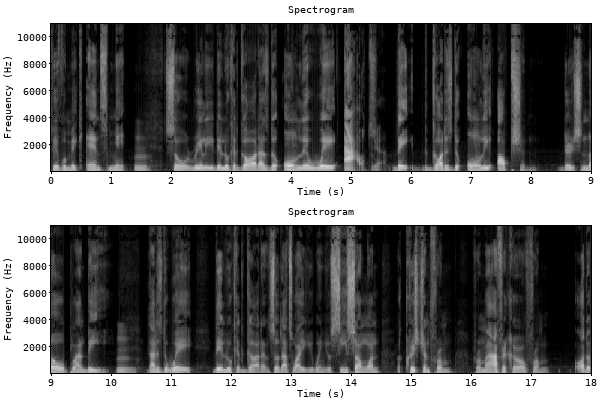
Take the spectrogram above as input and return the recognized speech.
to even make ends meet. So really, they look at God as the only way out. Yeah. They God is the only option. There's no plan B. Hmm. That is the way they look at God, and so that's why you, when you see someone, a Christian from from Africa or from other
